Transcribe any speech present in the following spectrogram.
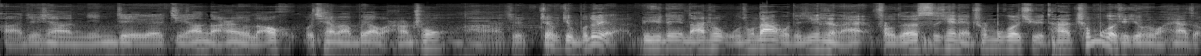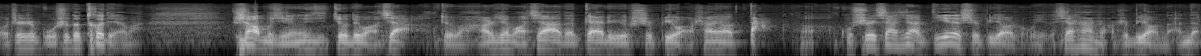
啊，就像您这个景阳冈上有老虎，千万不要往上冲啊，就这就不对了，必须得拿出武松打虎的精神来，否则四千点冲不过去，它冲不过去就会往下走，这是股市的特点嘛，上不行就得往下，对吧？而且往下的概率是比往上要大。股市向下跌是比较容易的，向上涨是比较难的。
